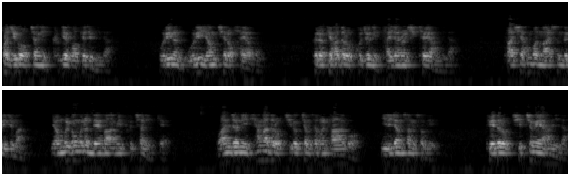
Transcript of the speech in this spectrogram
터지고 업장이 크게 벗겨집니다. 우리는 우리 영체로 하여금 그렇게 하도록 꾸준히 단련을 시켜야 합니다. 다시 한번 말씀드리지만 연불공부는 내 마음이 부처님께 완전히 향하도록 지극정성을 다하고 일념상속이 되도록 집중해야 합니다.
